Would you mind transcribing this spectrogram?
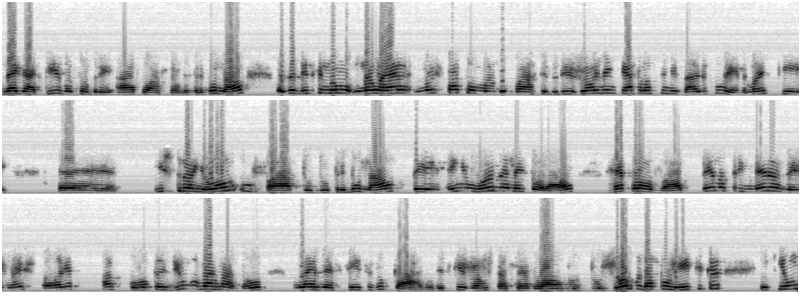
negativa sobre a atuação do tribunal, mas ele disse que não, não, é, não está tomando partido de João e nem quer proximidade com ele, mas que é, estranhou o fato do tribunal ter, em um ano eleitoral, reprovado pela primeira vez na história as contas de um governador no exercício do cargo. Diz que João está sendo alvo do jogo da política e que um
